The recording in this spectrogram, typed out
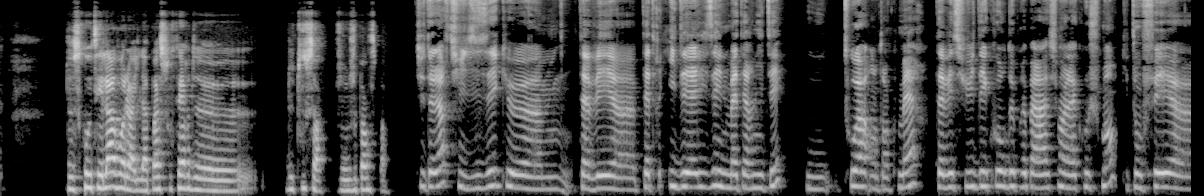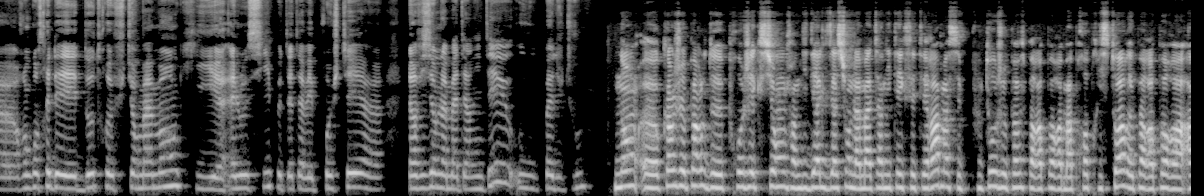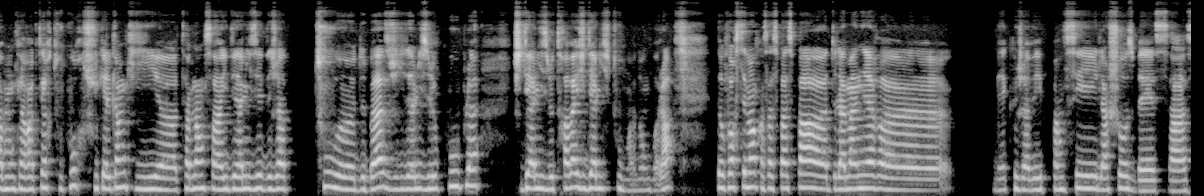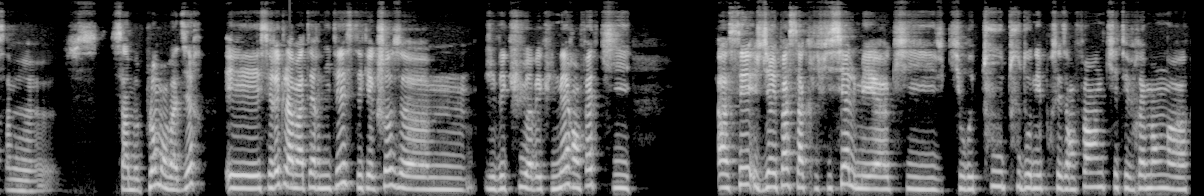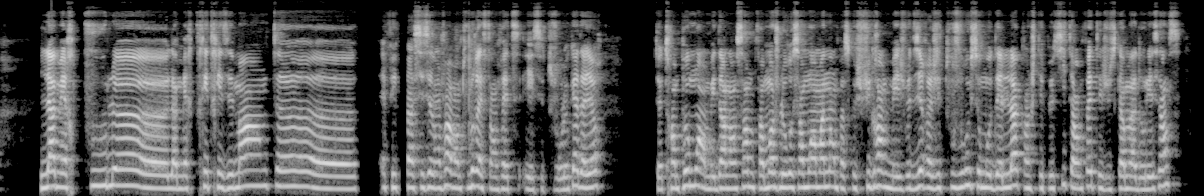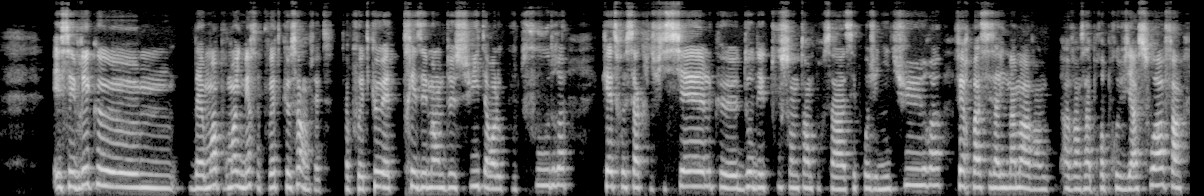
de ce côté là voilà il n'a pas souffert de de tout ça. Je, je pense pas. Tout à l'heure, tu disais que euh, tu avais peut-être idéalisé une maternité, ou toi, en tant que mère, tu avais suivi des cours de préparation à l'accouchement qui t'ont fait euh, rencontrer d'autres futures mamans qui, elles aussi, peut-être avaient projeté leur vision de la maternité, ou pas du tout? Non, quand je parle de projection, enfin d'idéalisation de la maternité, etc., moi c'est plutôt, je pense, par rapport à ma propre histoire et par rapport à, à mon caractère tout court. Je suis quelqu'un qui a tendance à idéaliser déjà tout euh, de base. J'idéalise le couple, j'idéalise le travail, j'idéalise tout, moi. Donc voilà. Donc forcément, quand ça se passe pas de la manière euh, ben, que j'avais pensé la chose, ben ça, ça me, ça me plombe, on va dire. Et c'est vrai que la maternité, c'était quelque chose. Euh, j'ai vécu avec une mère en fait qui assez, je dirais pas sacrificielle, mais euh, qui, qui aurait tout, tout donné pour ses enfants, qui était vraiment euh, la mère poule, euh, la mère très très aimante. Euh, elle fait passer ses enfants avant tout le reste en fait, et c'est toujours le cas d'ailleurs. Peut-être un peu moins, mais dans l'ensemble, enfin moi je le ressens moins maintenant parce que je suis grande, mais je veux dire j'ai toujours eu ce modèle-là quand j'étais petite en fait et jusqu'à ma adolescence. Et c'est vrai que hum, ben moi pour moi une mère ça pouvait être que ça en fait. Ça pouvait être que être très aimante de suite, avoir le coup de foudre, qu'être sacrificielle, que donner tout son temps pour sa, ses progénitures, faire passer à une maman avant, avant sa propre vie à soi. Enfin,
